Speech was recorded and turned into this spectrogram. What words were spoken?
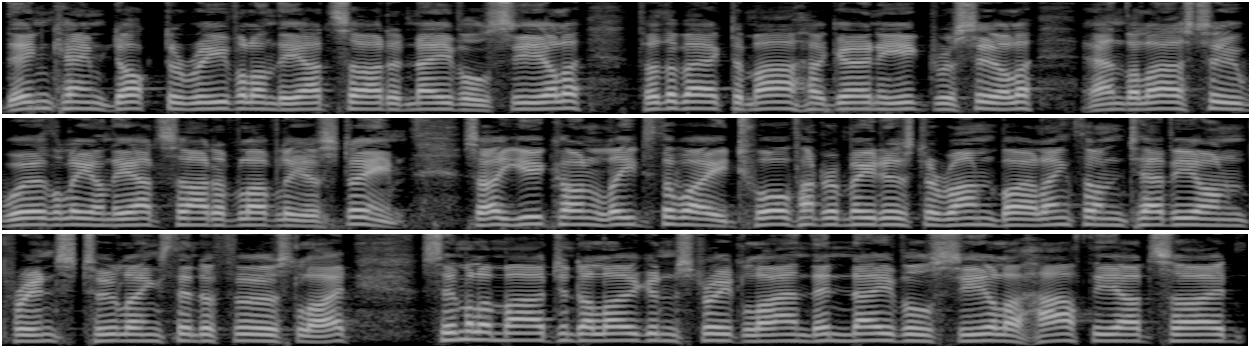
Then came Dr. Evil on the outside of Naval Seal. Further back to Mahagoni Yggdrasil. And the last two worthily on the outside of Lovely Esteem. So Yukon leads the way. 1200 metres to run by length on Tavion Prince. Two lengths then to First Light. Similar margin to Logan Street Lion. Then Naval Seal. A half the outside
